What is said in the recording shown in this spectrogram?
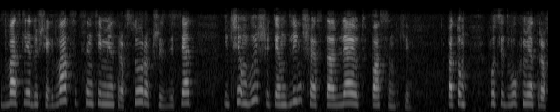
два следующих 20 сантиметров, 40, 60. И чем выше, тем длиннее оставляют пасынки. Потом после двух метров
